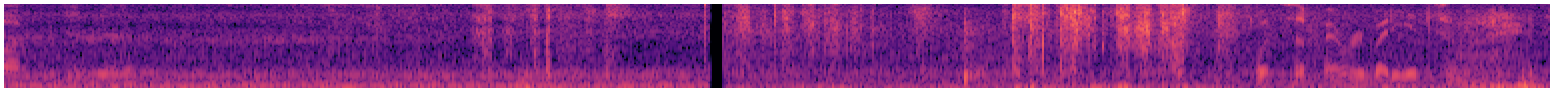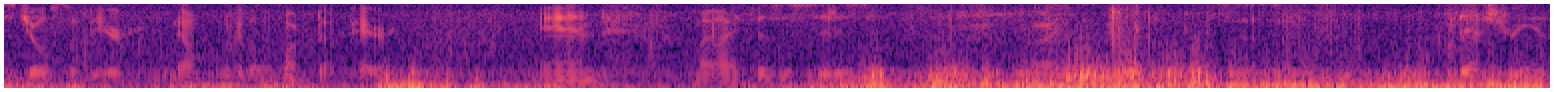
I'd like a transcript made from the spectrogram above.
Bucks to get rid of it. What's up, everybody? It's uh, it's Joseph here. You know, look at the fucked up hair, and my life as a citizen. My life as a citizen, pedestrian.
